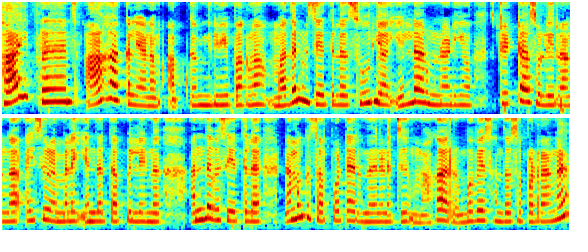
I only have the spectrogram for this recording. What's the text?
Hi friends ஆஹா கல்யாணம் upcoming review பார்க்கலாம். மதன் விஷயத்தில் சூர்யா எல்லார் முன்னாடியும் ஸ்ட்ரிக்டாக சொல்லிடுறாங்க. ஐஸ்வர்யா மேலே எந்த தப்பு இல்லைன்னு அந்த விஷயத்தில் நமக்கு சப்போர்ட்டாக இருந்தது நினச்சி மகா ரொம்பவே சந்தோஷப்படுறாங்க.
